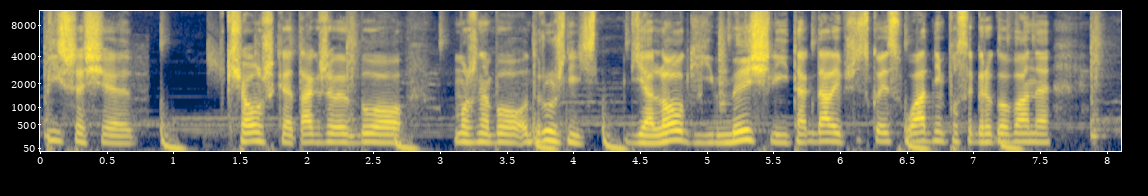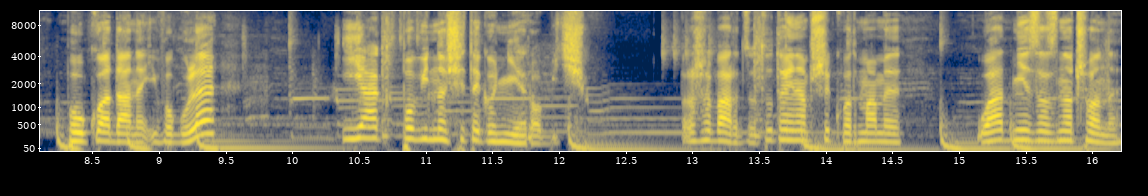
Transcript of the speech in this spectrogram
pisze się książkę, tak żeby było można było odróżnić dialogi, myśli i tak dalej, wszystko jest ładnie posegregowane, poukładane i w ogóle. I jak powinno się tego nie robić. Proszę bardzo, tutaj na przykład mamy ładnie zaznaczone,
